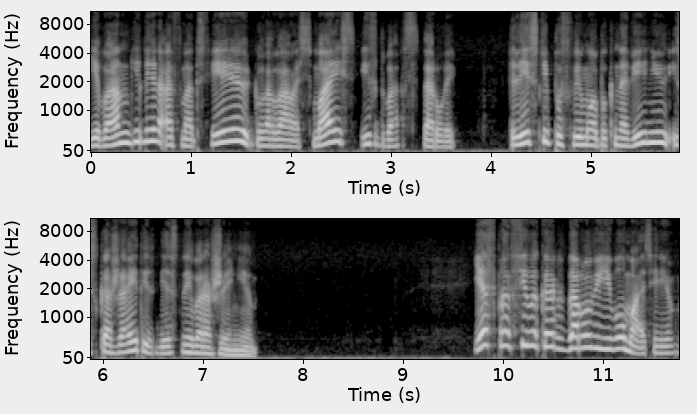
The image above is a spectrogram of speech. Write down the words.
Евангелие от Матфея, глава 8, стих 22. Лесли по своему обыкновению искажает известные выражения. Я спросила, как здоровье его матери.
